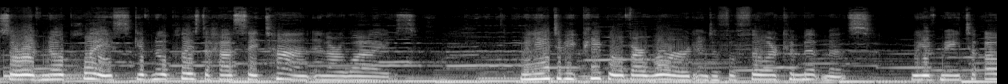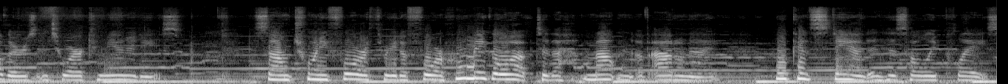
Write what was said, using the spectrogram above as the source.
so we have no place, give no place to Hasatan in our lives. We need to be people of our word and to fulfill our commitments we have made to others and to our communities. Psalm 24, 3 to 4. Who may go up to the mountain of Adonai? Who can stand in his holy place?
